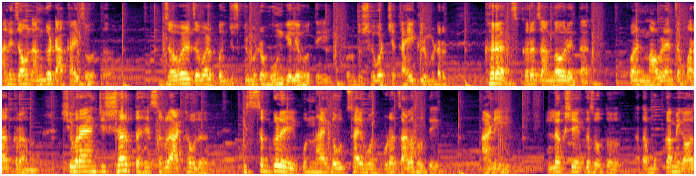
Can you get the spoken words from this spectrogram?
आणि जाऊन अंग टाकायचं होतं. जवळजवळ पंचवीस किलोमीटर होऊन गेले होते परंतु शेवटचे काही किलोमीटर खरंच खरंच अंगावर येतात. पण मावळ्यांचा पराक्रम शिवरायांची शर्त हे सगळं आठवलं की सगळे पुन्हा एकदा उत्साही होऊन पुढे चालत होते. आणि लक्ष एकच होतं आता मुक्कामी गावात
